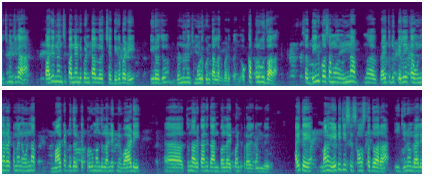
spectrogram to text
ఇంచుమించుగా పది నుంచి పన్నెండు క్వింటాల్లో వచ్చే దిగుబడి ఈరోజు రెండు నుంచి మూడు క్వింటాలకు పడిపోయింది ఒక్క పురుగు ద్వారా. సో దీనికోసం ఉన్న రైతులు తెలియక ఉన్న రకమైన ఉన్న మార్కెట్లో దొరికే పురుగు మందులన్నింటినీ వాడి తున్నారు కానీ దానివల్ల ఎటువంటి ప్రయోజనం లేదు. అయితే మనం ఏటీజీసీ సంస్థ ద్వారా ఈ జీనోమ్ వ్యాలీ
